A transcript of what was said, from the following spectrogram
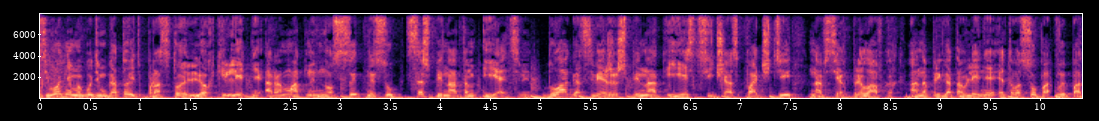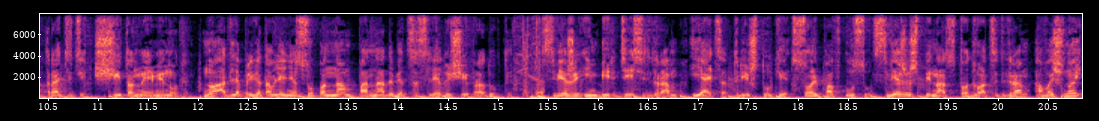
Сегодня мы будем готовить простой, легкий, летний, ароматный, но сытный суп со шпинатом и яйцами. Благо, свежий шпинат есть сейчас почти на всех прилавках, а на приготовление этого супа вы потратите считанные минуты. Ну а для приготовления супа нам понадобятся следующие продукты. Свежий имбирь 10 грамм, яйца 3 штуки, соль по вкусу, свежий шпинат 120 грамм, овощной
